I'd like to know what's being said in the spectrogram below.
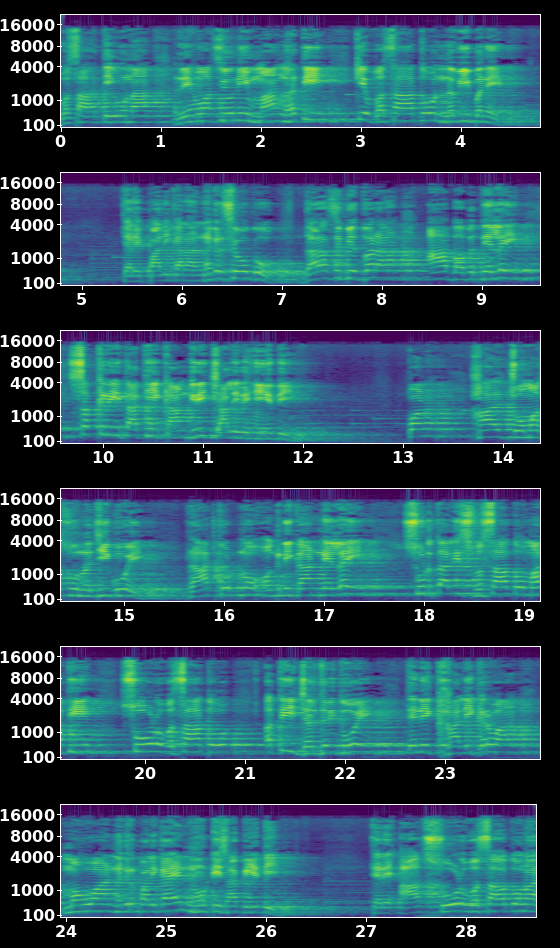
વસાહતીઓના રહેવાસીઓની માંગ હતી કે વસાહતો નવી બને. ત્યારે પાલિકાના નગરસેવકો, ધારાસભ્ય દ્વારા આ બાબતને લઈ સક્રિયતાથી કામગીરી ચાલી રહી હતી. પણ હાલ ચોમાસું નજીક હોય રાજકોટનો અગ્નિકાંડને લઈ સુડતાલીસ વસાહતોમાંથી સોળ વસાહતો અતિ જર્જરિત હોય તેને ખાલી કરવા મહુવા નગરપાલિકાએ નોટિસ આપી હતી. ત્યારે આ સોળ વસાહતોના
